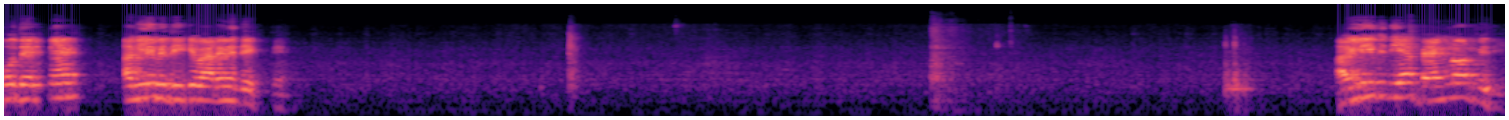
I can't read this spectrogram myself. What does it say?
वो देखते हैं, अगली विधि के बारे में देखते हैं। अगली विधि है बेंगलोर विधि।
